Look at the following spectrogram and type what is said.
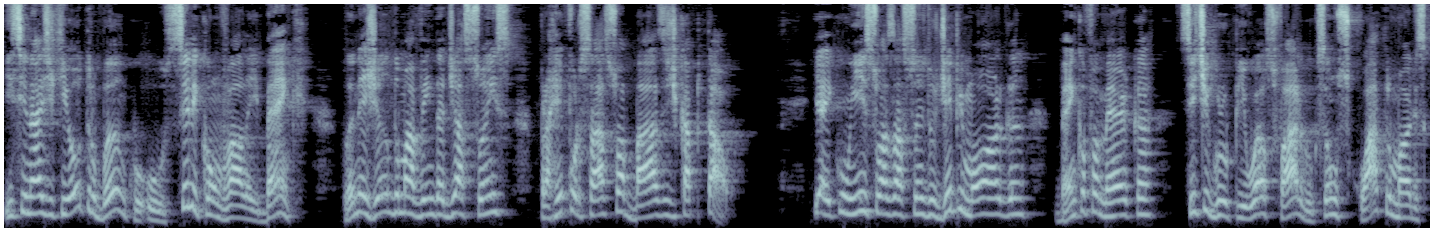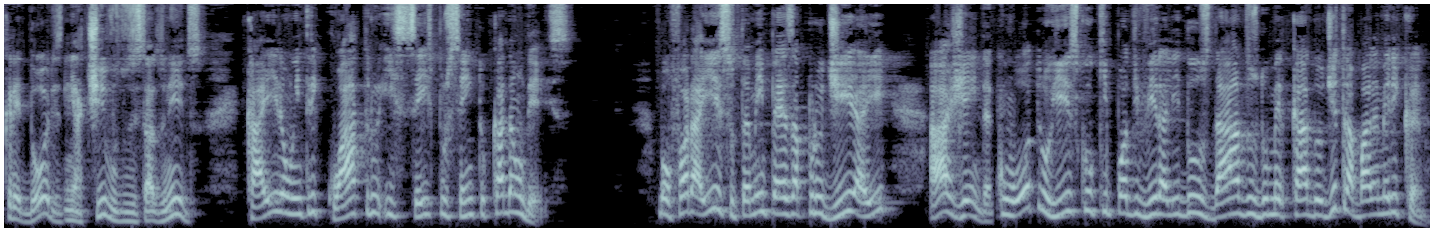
e sinais de que outro banco, o Silicon Valley Bank, planejando uma venda de ações para reforçar sua base de capital. E aí com isso as ações do JP Morgan, Bank of America, Citigroup e Wells Fargo, que são os quatro maiores credores em ativos dos Estados Unidos, caíram entre 4% e 6% cada um deles. Bom, fora isso, também pesa para o dia aí a agenda, com outro risco que pode vir ali dos dados do mercado de trabalho americano,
